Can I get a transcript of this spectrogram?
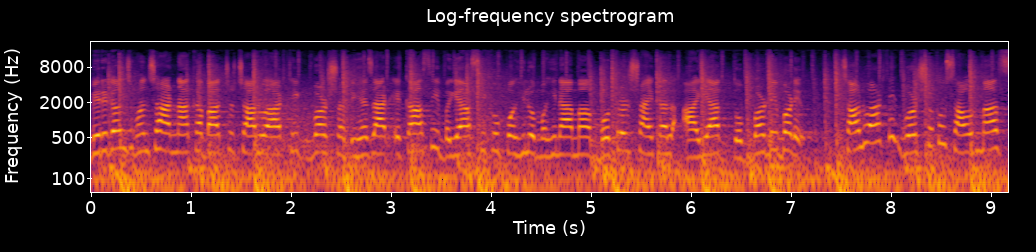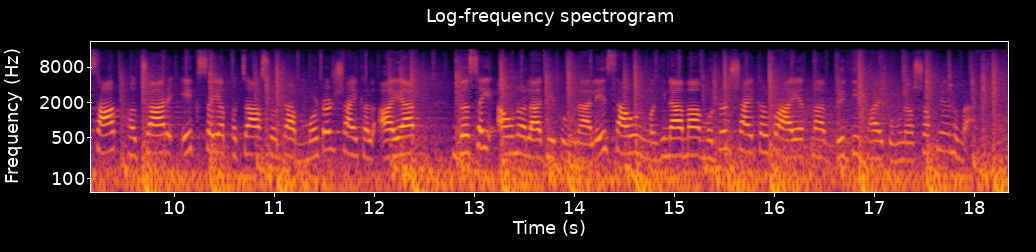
वीरगंज भन्सार नाकाबाट चालु आर्थिक वर्ष दुई हजार एकासी बयासीको पहिलो महिनामा मोटरसाइकल आयात दोब्बरले बढ्यो। चालु आर्थिक वर्षको साउनमा सात हजार एक सय पचासवटा मोटरसाइकल आयात दसैँ आउन लागेको हुनाले साउन महिनामा मोटरसाइकलको आयातमा वृद्धि भएको हुन सक्ने अनुमान।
